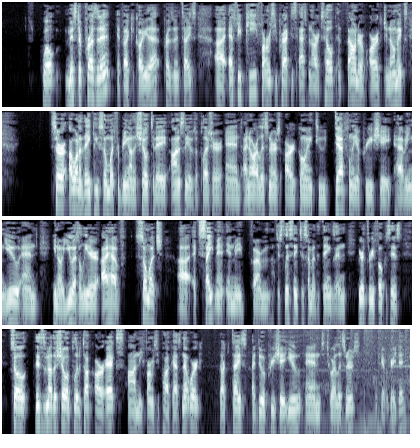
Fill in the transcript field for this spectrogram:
Well, Mr. President, if I could call you that, President Tice, uh, SVP Pharmacy Practice Aspen RX Health and founder of RxGenomix. Sir, I want to thank you so much for being on the show today. Honestly, it was a pleasure, and I know our listeners are going to definitely appreciate having you and you know you as a leader. I have so much uh, excitement in me from just listening to some of the things and your three focuses. So this is another show of Polititalk RX on the Pharmacy Podcast Network. Dr. Tice, I do appreciate you, and to our listeners, hope you have a great day.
